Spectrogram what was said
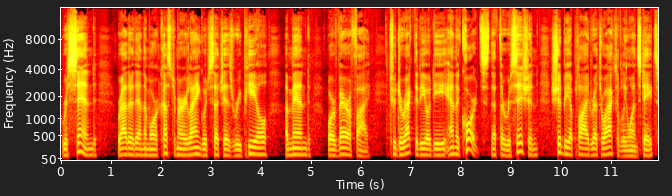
rescind rather than the more customary language such as repeal, amend, or verify, to direct the DoD and the courts that the rescission should be applied retroactively, one states.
